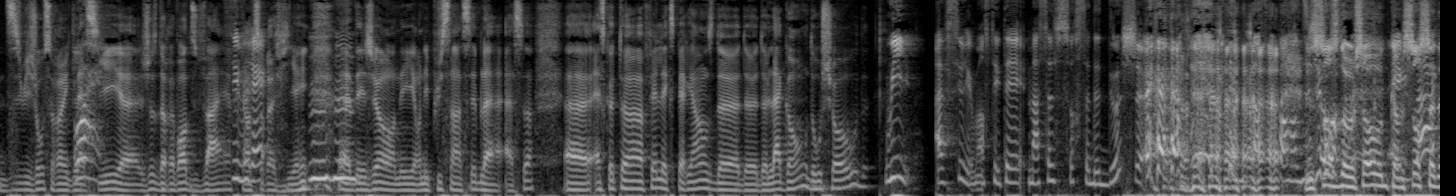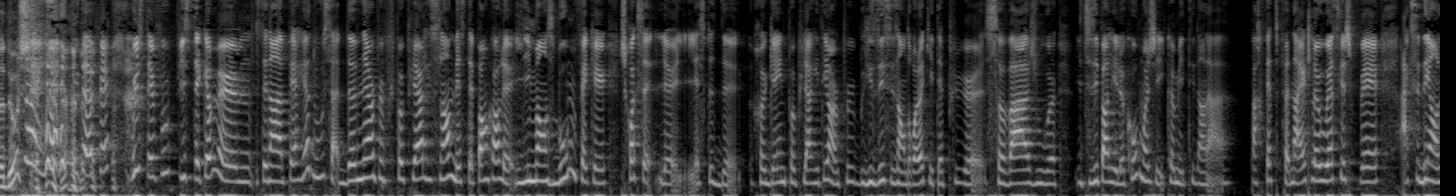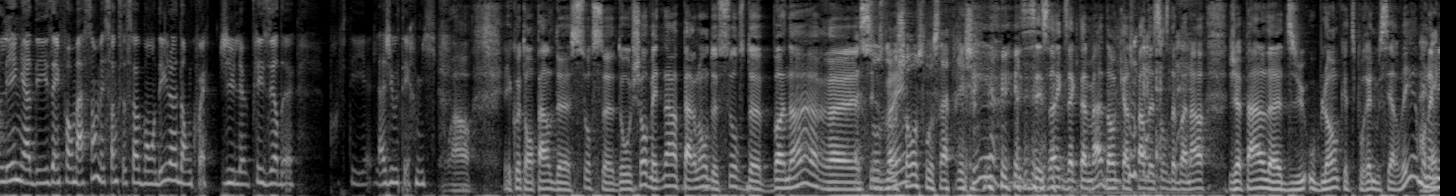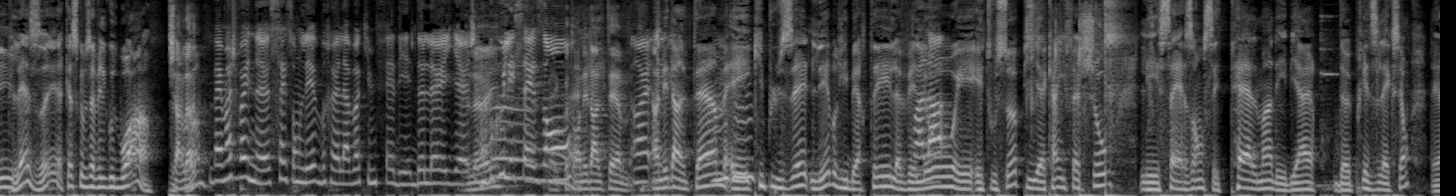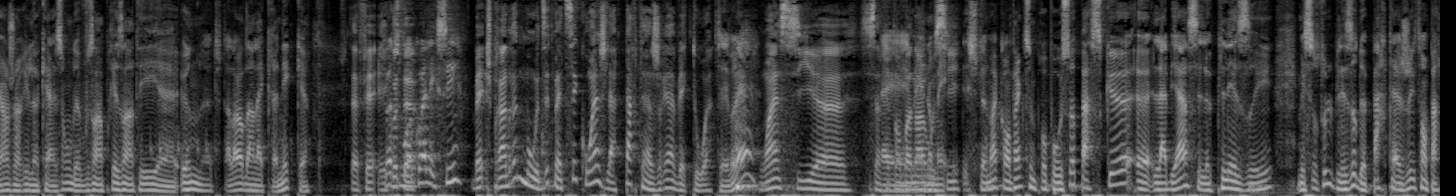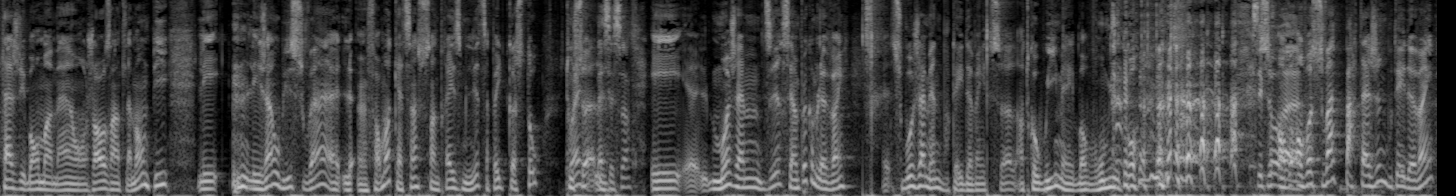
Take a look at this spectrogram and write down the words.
18 euh, jours sur un glacier juste de revoir du verre quand tu reviens mm-hmm. déjà on est on est plus sensible à, ça. Est-ce que tu as fait l'expérience de, de, de lagon d'eau chaude? Oui Assurément, c'était ma seule source de douche. pendant Une source d'eau chaude comme Exact. source de douche? Tout à fait. Oui, c'était fou. Puis c'était comme, euh, c'était dans la période où ça devenait un peu plus populaire l'Islande, mais c'était pas encore l'immense boom. Fait que je crois que le- l'espèce de regain de popularité a un peu brisé ces endroits-là qui étaient plus euh, sauvages ou euh, utilisés par les locaux. Moi, j'ai comme été dans la parfaite fenêtre là où est-ce que je pouvais accéder en ligne à des informations, mais sans que ce soit bondé là. Donc ouais, j'ai eu le plaisir de euh, de la géothermie. Wow. Écoute, on parle de sources d'eau chaude. Maintenant, parlons de sources de bonheur. Euh, Source Sylvain. de choses, faut se rafraîchir. c'est ça, exactement. Donc, quand je parle de sources de bonheur, je parle euh, du houblon que tu pourrais nous servir, mon Avec ami. plaisir. Qu'est-ce que vous avez le goût de boire? Charlotte? Ben moi, je vois une saison libre euh, là-bas qui me fait des, de l'œil. Euh, J'aime beaucoup les saisons. Écoute, on est dans le thème. Ouais, On est dans le thème et qui plus est, libre, liberté, le vélo Voilà. et, et tout ça. Puis euh, quand il fait chaud, les saisons, c'est tellement des bières de prédilection. D'ailleurs, j'aurai l'occasion de vous en présenter euh, une tout à l'heure dans la chronique. À fait. Toi, tu vois euh, quoi, Alexis? ben, je prendrais une maudite, mais tu sais quoi, je la partagerai avec toi. C'est vrai? Ouais, si, euh, si ça fait ton Eh, bonheur ben non, mais aussi. Je suis tellement content que tu me proposes ça parce que euh, la bière, c'est le plaisir, mais surtout le plaisir de partager. Tu sais, on partage des bons moments, on jase entre le monde. Puis les, les gens oublient souvent euh, le- un format 473 ml, ça peut être costaud tout Ouais, seul. ben c'est ça. Et euh, moi, j'aime dire, c'est un peu comme le vin. Euh, tu bois jamais une bouteille de vin tout seul. En tout cas, oui, mais bon, vaut mieux pas. C'est on, pas, va, euh, on va souvent partager une bouteille de vin.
